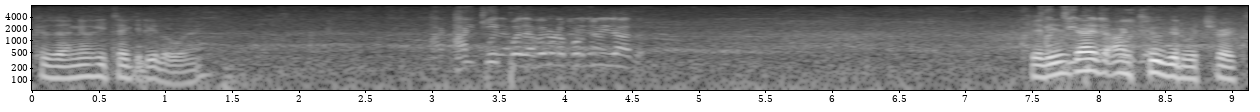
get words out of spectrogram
because I knew he'd take it either way. Aquí puede haber una oportunidad. Okay, these guys aren't too good with tricks.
